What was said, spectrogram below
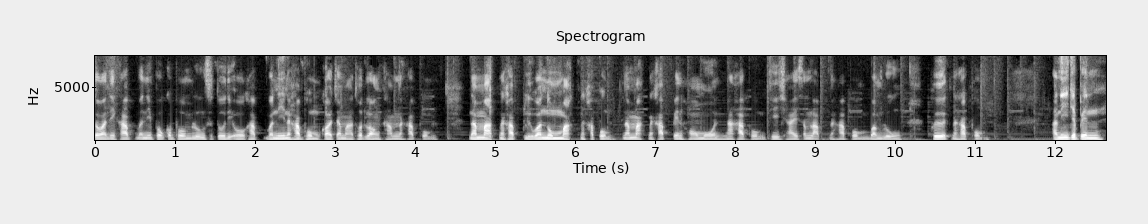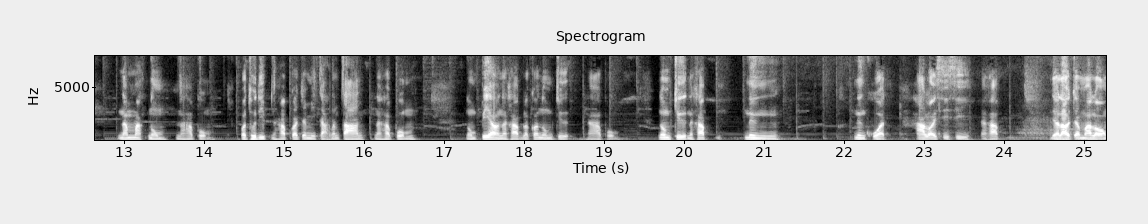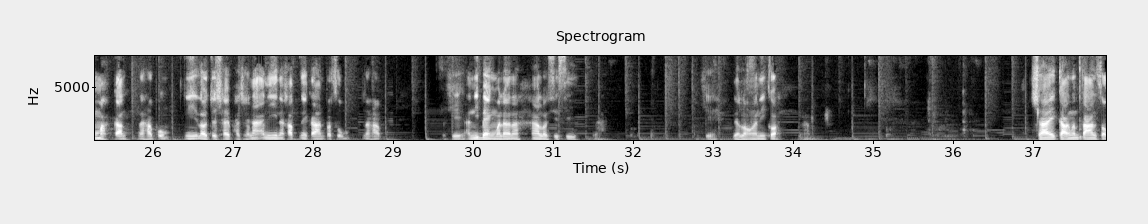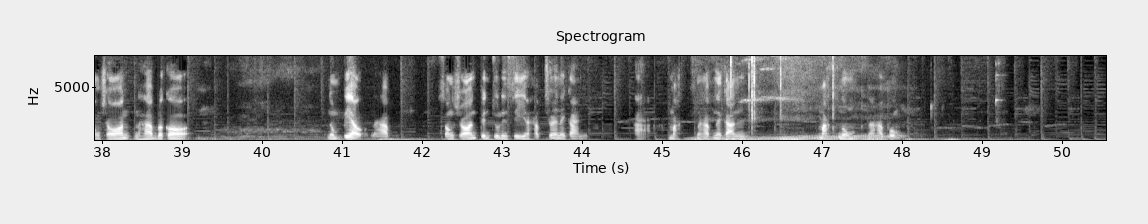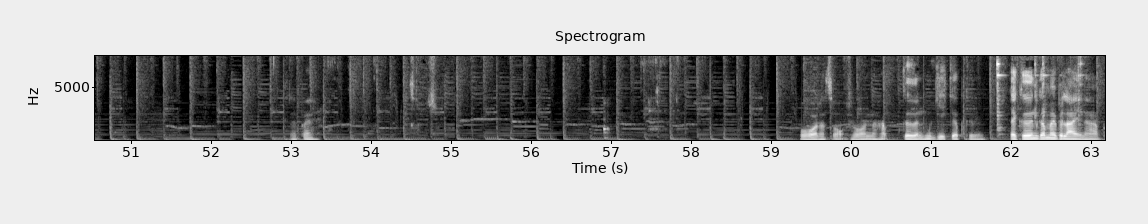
สวัสดีครับ วันนี้พบกับผมลุงสตูดิโอครับวันนี้นะครับผมก็จะมาทดลองทำนะครับผมน้ำหมักนะครับหรือว่านมหมักนะครับผมน้ำหมักนะครับเป็นฮอร์โมนนะครับผมที่ใช้สำหรับนะครับผมบำรุงพืชนะครับผมอันนี้จะเป็นน้ำหมักนมนะครับผมวัตถุดิบนะครับก็จะมีกากน้ำตาลนะครับผมนมเปรี้ยวนะครับแล้วก็นมจืดนะครับผมนมจืดนะครับ1 1ขวด500ซีซีนะครับเดี๋ยวเราจะมาลองหมักกันนะครับผมนี่เราจะใช้ภาชนะอันนี้นะครับในการผสมนะครับ อเค อันนี้แบ่งมาแล้วนะ500ซีซีนะโอเค เดี๋ยวลองอันนี้ก่อนนะครับ ใช้กากน้ำตาล 2 ช้อนนะครับ แล้วก็นมเปรี้ยวนะครับ 2 ช้อนเป็นจุลินทรีย์นะครับ ช่วยในการหมักนะครับ ในการหมักนมนะครับผมไป พอละสองช้อนนะครับ เกินเมื่อกี้เกือบเกิน แต่เกินก็ไม่เป็นไรนะครับ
